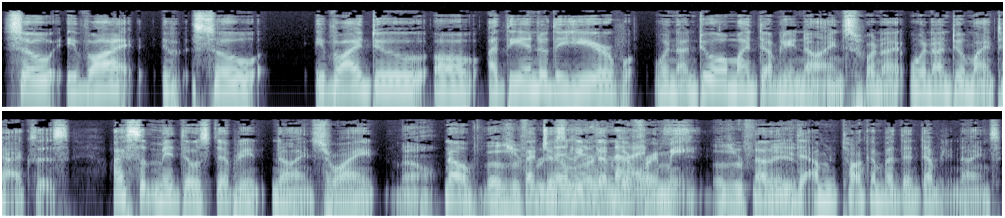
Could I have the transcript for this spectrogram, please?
So if I if, so if I do uh, at the end of the year when I do all my W nines when I when I do my taxes, I submit those W nines, right? No, No, those are for I for just your keep them there for me. Those are for No, you. I'm talking about the W nines.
